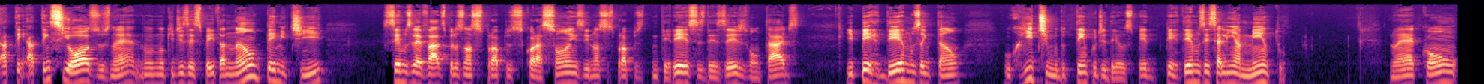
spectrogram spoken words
aten, atenciosos né? No, no que diz respeito a não permitir sermos levados pelos nossos próprios corações e nossos próprios interesses, desejos, vontades e perdermos então o ritmo do tempo de Deus, perdermos esse alinhamento não é com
